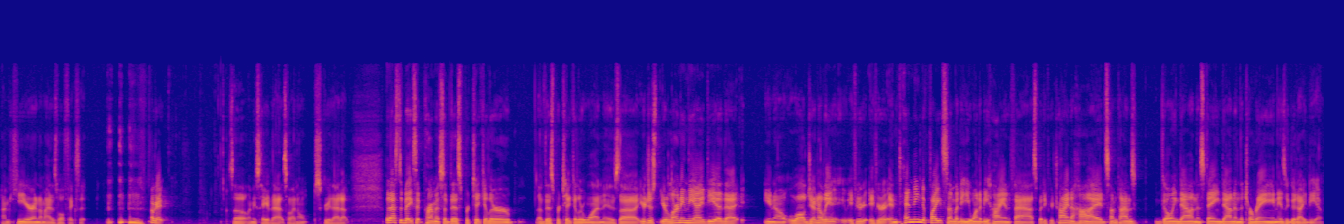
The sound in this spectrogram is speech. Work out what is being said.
I'm here and I might as well fix it. okay. So let me save that so I don't screw that up. But that's the basic premise of this particular of this particular one is uh, you're just you're learning the idea that you know while generally if you're if you're intending to fight somebody you want to be high and fast, but if you're trying to hide, sometimes going down and staying down in the terrain is a good idea.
